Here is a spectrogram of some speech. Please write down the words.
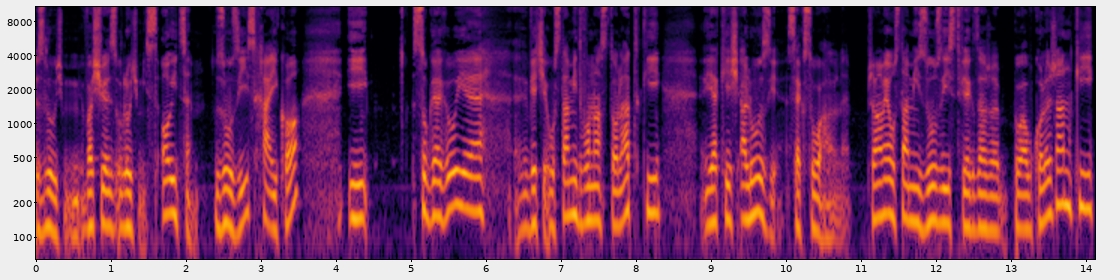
z ludźmi, właściwie z ludźmi, z ojcem Zuzi, z Hajko i sugeruje, wiecie, ustami dwunastolatki jakieś aluzje seksualne. Przemawia ustami Zuzi i stwierdza, że była u koleżanki,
